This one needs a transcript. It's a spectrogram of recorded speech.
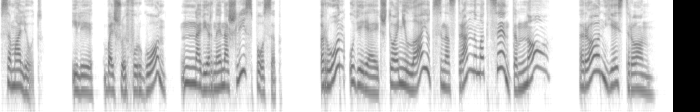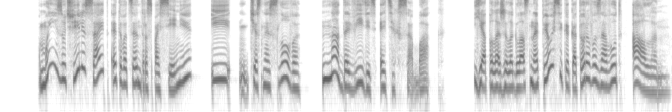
самолет. Или большой фургон. Наверное, нашли способ. Рон уверяет, что они лают с иностранным акцентом, но Рон есть Рон. Мы изучили сайт этого центра спасения, и, честное слово, надо видеть этих собак. Я положила глаз на песика, которого зовут Аллан.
